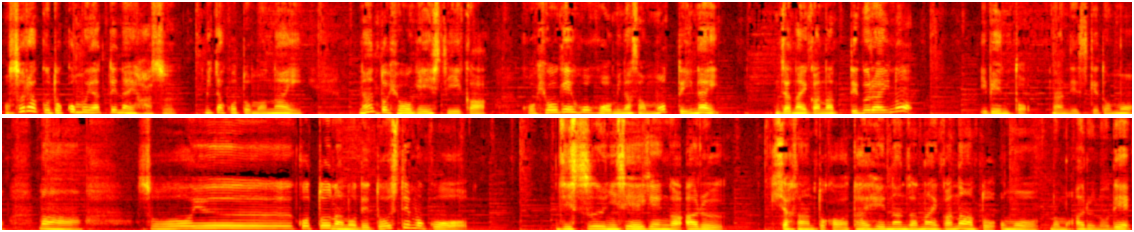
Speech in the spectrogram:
おそらくどこもやってないはず見たこともない何と表現していいかこう表現方法を皆さん持っていないんじゃないかなってぐらいのイベントなんですけどもまあそういうことなのでどうしてもこう実数に制限がある記者さんとかは大変なんじゃないかなと思うのもあるので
